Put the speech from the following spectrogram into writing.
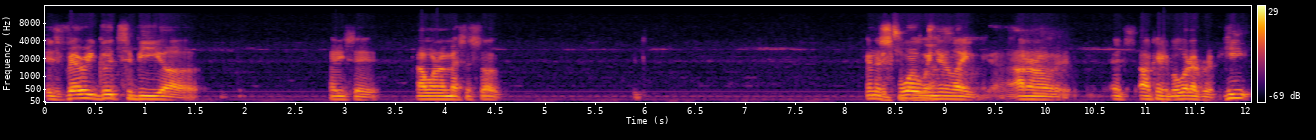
it's very good to be uh how do you say it? I don't want to mess this up. In a to sport when you're like I don't know, it's okay, but whatever. He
